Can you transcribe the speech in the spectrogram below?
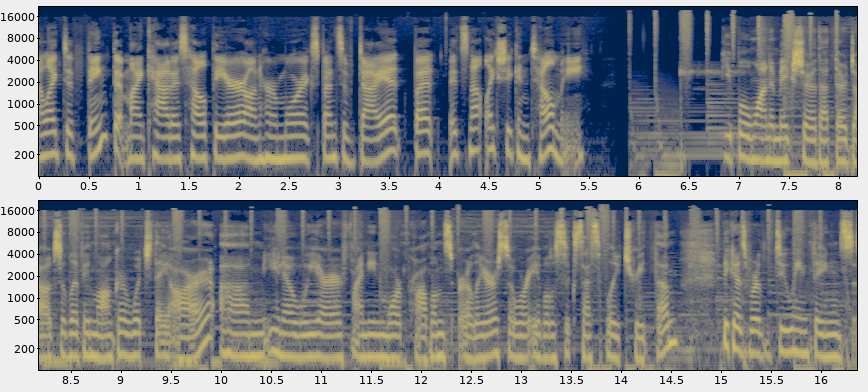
I like to think that my cat is healthier on her more expensive diet, but it's not like she can tell me people want to make sure that their dogs are living longer, which they are. Um, you know, we are finding more problems earlier, so we're able to successfully treat them because we're doing things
